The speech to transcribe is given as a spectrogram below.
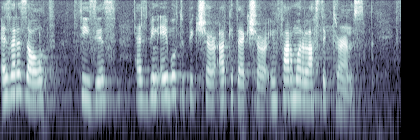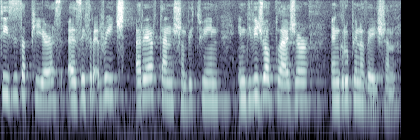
As a result, thesis has been able to picture architecture in far more elastic terms. Thesis appears as if it reached a rare tension between individual pleasure and group innovation.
